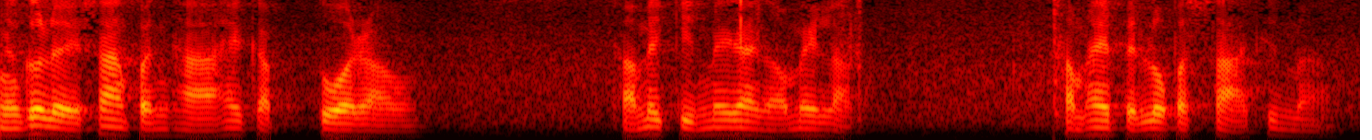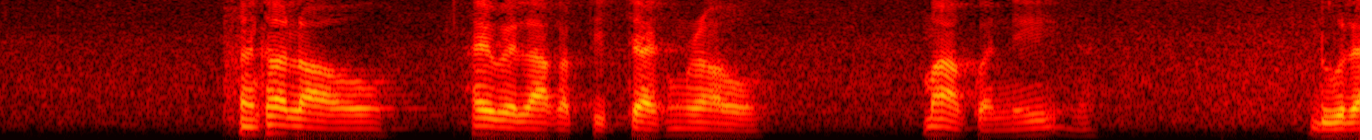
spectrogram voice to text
มันก็เลยสร้างปัญหาให้กับตัวเราทำให้กินไม่ได้นอนไม่หลับทำให้เป็นโรคประสาทขึ้นมางั้นถ้าเราให้เวลากับจิตใจของเรามากกว่านี้นะดูแล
